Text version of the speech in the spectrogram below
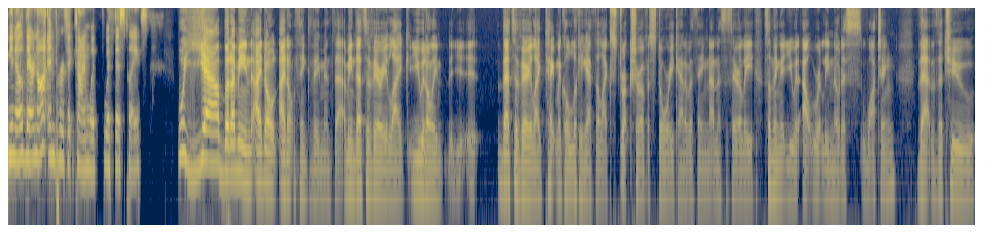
You know, they're not in perfect time with with this place. Well, yeah, but I mean, I don't, I don't think they meant that. I mean, that's a very like you would only. that's a very like technical looking at the like structure of a story kind of a thing, not necessarily something that you would outwardly notice watching. that the two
